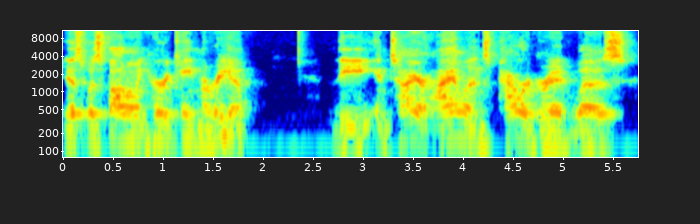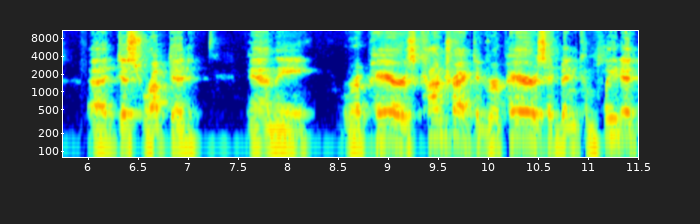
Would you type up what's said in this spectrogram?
this was following Hurricane Maria. The entire island's power grid was uh, disrupted and the repairs, contracted repairs had been completed.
